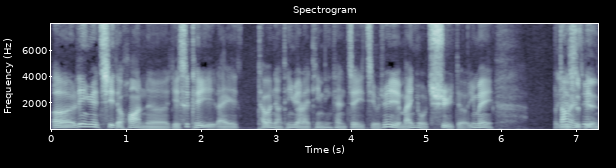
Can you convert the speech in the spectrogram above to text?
呃，练乐器的话呢，也是可以来台湾鸟听院来听听看这一集，我觉得也蛮有趣的，因为当然这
